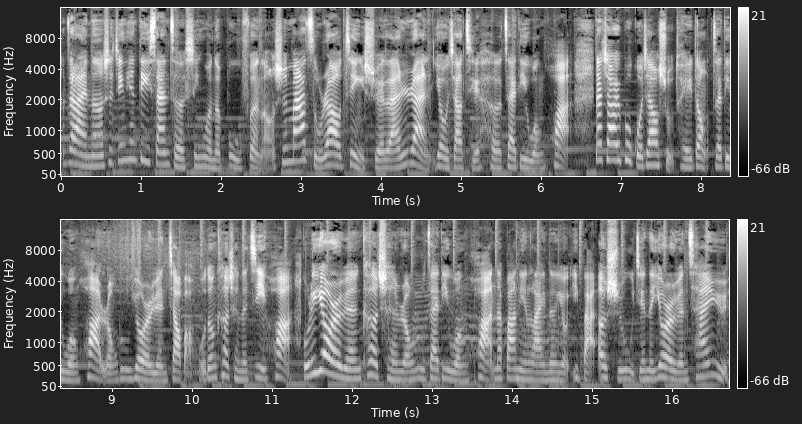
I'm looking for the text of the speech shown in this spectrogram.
那再来呢，是今天第三则新闻的部分哦，是妈祖绕境学蓝染幼教结合在地文化。那教育部国教署推动在地文化融入幼儿园教保活动课程的计划，鼓励幼儿园课程融入在地文化。那八年来呢，有一百二十五间的幼儿园参与。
